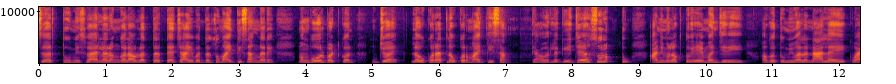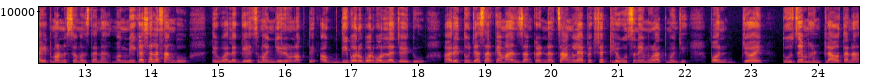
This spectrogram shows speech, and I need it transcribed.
जर तू मिस वायरला रंग लावला तर त्याच्या आईबद्दल तू माहिती सांगणार आहे. मग बोल पटकन जय लवकरात लवकर माहिती सांग. त्यावर लगेच जय हसू लागतो. आणि मग लागतो ए मंजिरी अगं तुम्ही मला नालायक वाईट माणूस समजता ना? मग मी कशाला सांगू? तेव्हा लगेच मंजिरी येऊन लागते अगदी बरोबर बोलला जय तू. अरे तुझ्यासारख्या माणसांकडनं चांगल्या अपेक्षा ठेवूच नाही मुळात म्हणजे. पण जय तू जे म्हटला होता ना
